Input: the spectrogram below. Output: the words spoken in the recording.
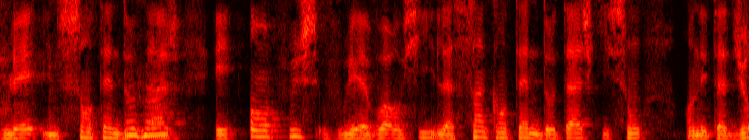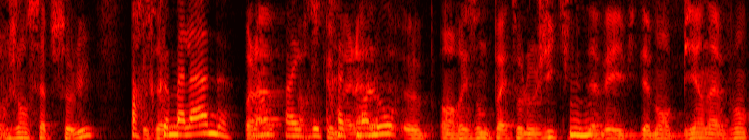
voulait une centaine d'otages. Mhm. Et en plus, voulait avoir aussi la cinquantaine d'otages qui sont en état d'urgence absolue. Parce que malades, voilà, avec des traitements lourds. Euh, en raison de pathologies qu'ils mhm. avaient évidemment bien avant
